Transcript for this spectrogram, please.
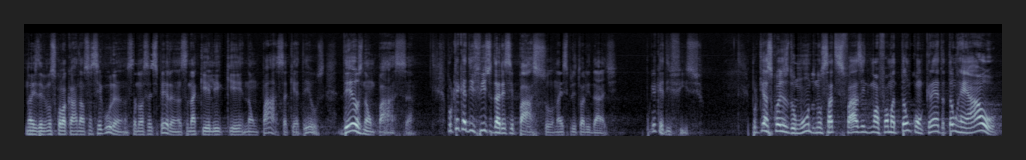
Nós devemos colocar nossa segurança, nossa esperança naquele que não passa, que é Deus. Deus não passa. Por que, que é difícil dar esse passo na espiritualidade? Por que, que é difícil? Porque as coisas do mundo nos satisfazem de uma forma tão concreta, tão real.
